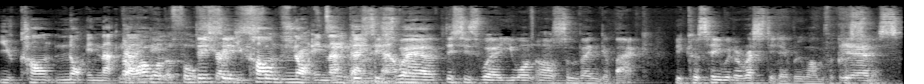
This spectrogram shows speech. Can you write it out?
you can't not in that no, game. I want a full This strength. is- you can't not in that team. game. This is now. where this is where you want Arsene Wenger back because he would have arrested everyone for Yeah. Christmas.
